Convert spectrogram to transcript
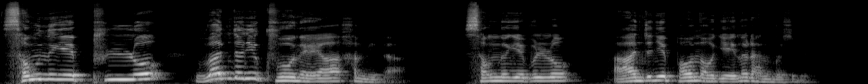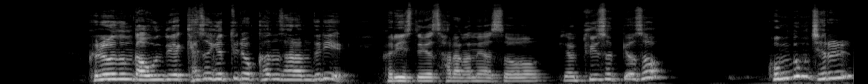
성능의 불로 완전히 구워내야 합니다. 성능의 불로 완전히 번 어게인을 하는 것입니다. 그러는 가운데 개성이 뚜렷한 사람들이 그리스도의 사랑 안에서 그냥 뒤섞여서 공동체를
